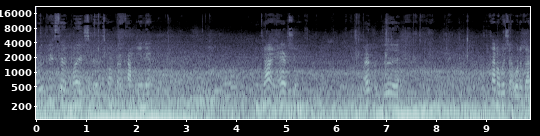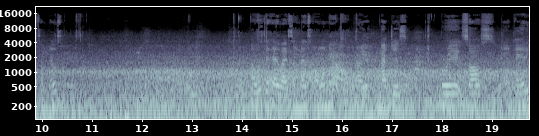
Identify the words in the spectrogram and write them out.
really can't say much because it's my first time in it. Not nasty. That's good. I kind of wish I would have got something else. I wish they had like something else on it. Like not just bread, sauce, and patty.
